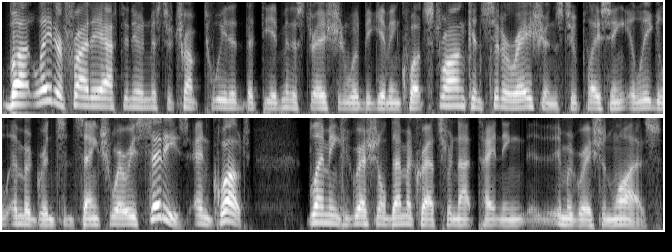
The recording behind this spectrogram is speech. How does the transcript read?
But later Friday afternoon, Mr. Trump tweeted that the administration would be giving, quote, strong considerations to placing illegal immigrants in sanctuary cities, end quote, blaming congressional Democrats for not tightening immigration laws.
